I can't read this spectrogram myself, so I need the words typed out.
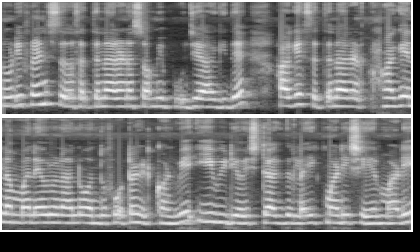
ನೋಡಿ ಫ್ರೆಂಡ್ಸ್ ಸತ್ಯನಾರಾಯಣ ಸ್ವಾಮಿ ಪೂಜೆ ಆಗಿದೆ. ಹಾಗೆ ಸತ್ಯನಾರಾಯಣ, ಹಾಗೆ ನಮ್ಮ ಮನೆಯವರು ನಾನು ಒಂದು ಫೋಟೋ ಇಟ್ಕೊಂಡ್ವಿ. ಈ ವಿಡಿಯೋ ಇಷ್ಟ ಆಗಿದ್ರೆ ಲೈಕ್ ಮಾಡಿ ಶೇರ್ ಮಾಡಿ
